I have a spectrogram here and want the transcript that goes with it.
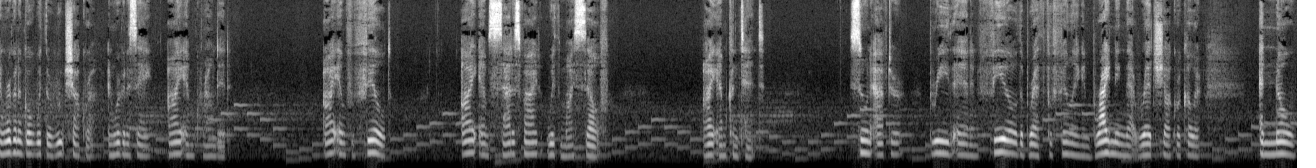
And we're going to go with the root chakra and we're going to say, I am grounded. I am fulfilled. I am satisfied with myself. I am content. Soon after, breathe in and feel the breath fulfilling and brightening that red chakra color. And know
